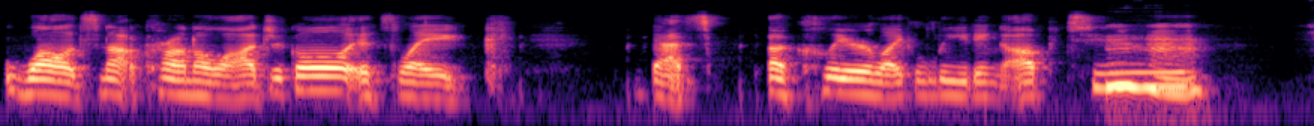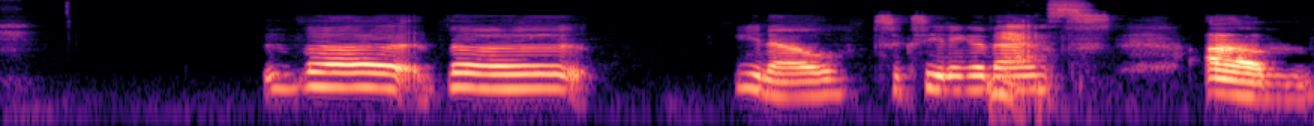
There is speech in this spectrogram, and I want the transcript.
while it's not chronological it's like that's a clear like leading up to Mhm. The the you know succeeding events. Um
